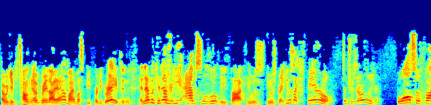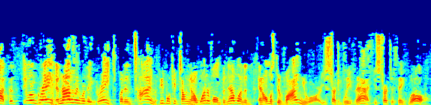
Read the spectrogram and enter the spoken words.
Everyone keeps telling me how great I am. I must be pretty great. And, and Nebuchadnezzar, he absolutely thought he was he was great. He was like Pharaoh centuries earlier who also thought that they were great. And not only were they great, but in time, if people keep telling you how wonderful and benevolent and, and almost divine you are, you start to believe that. You start to think, well,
